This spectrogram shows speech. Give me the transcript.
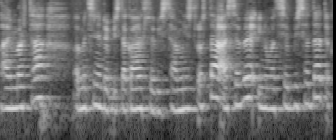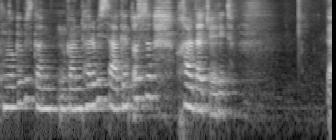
აიმართა მეცნიერების და განათლების სამინისტროს და ასევე ინოვაციებისა და ტექნოლოგიების განვითარების სააგენტოს მხარდაჭერით. და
